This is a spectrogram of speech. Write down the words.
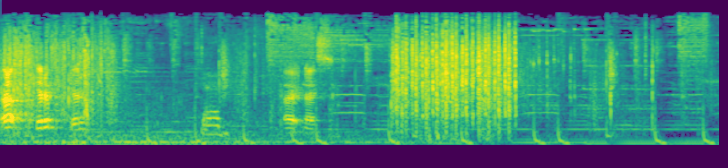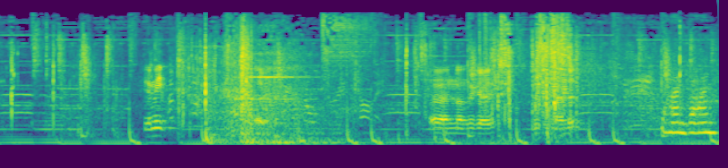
Ah, get him, get him. Dead. Alright, nice. Give me. Uh, another guy just landed. Behind, behind.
